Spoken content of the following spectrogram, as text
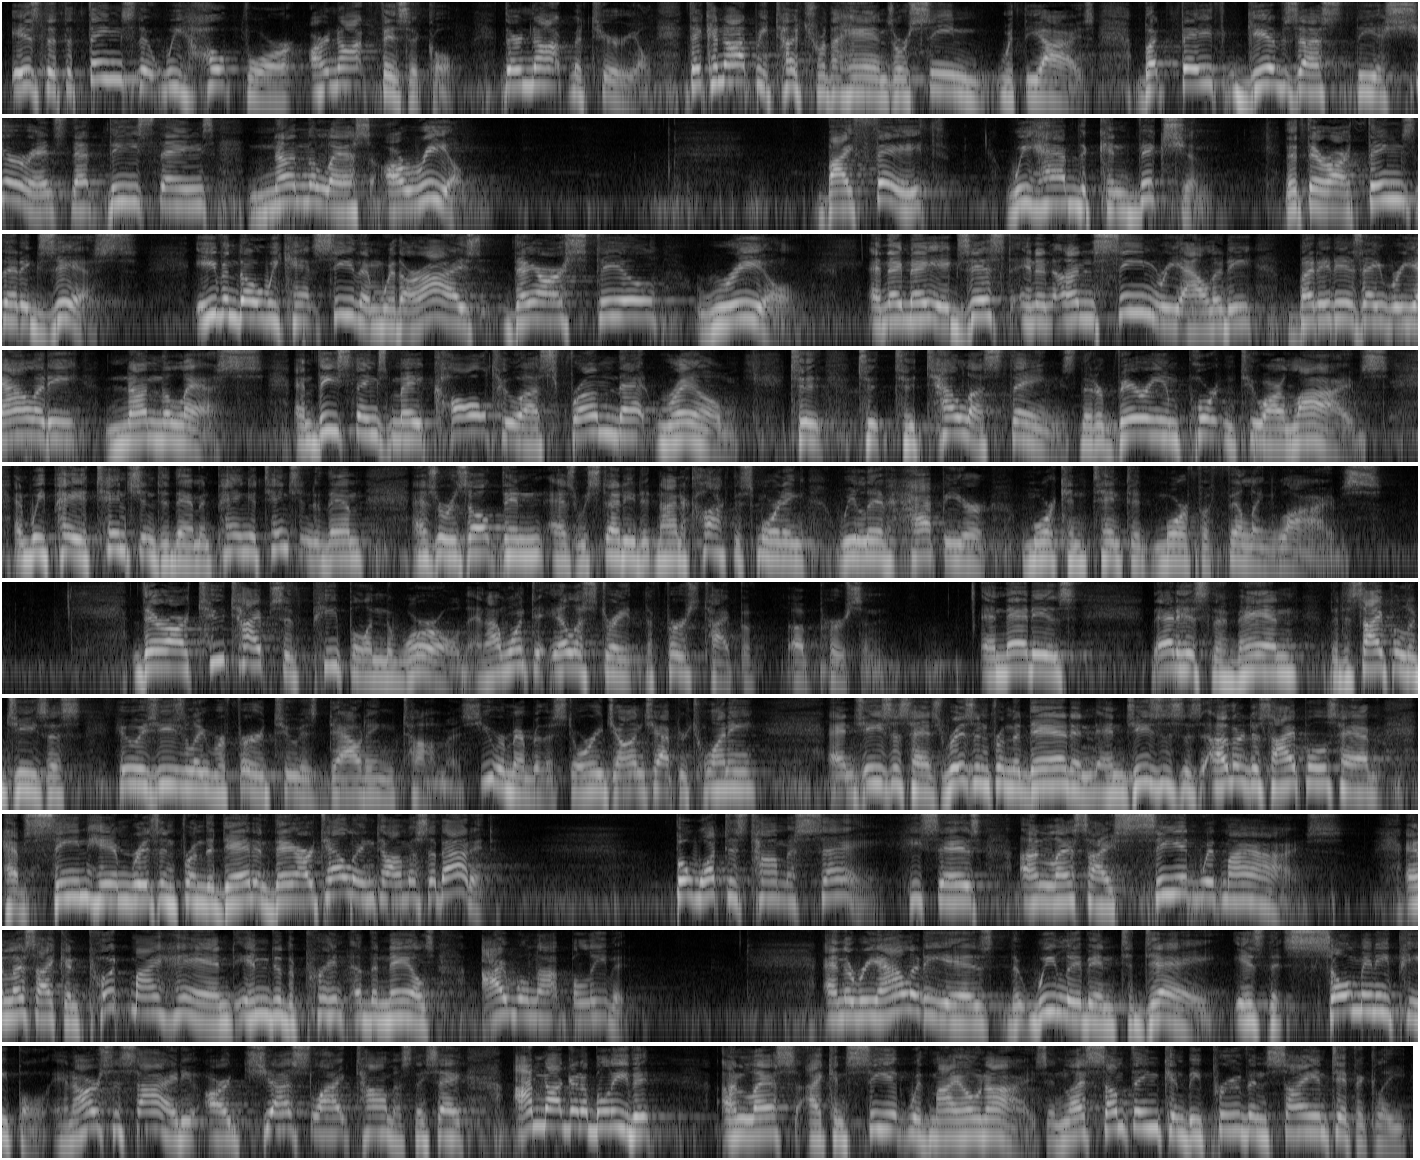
is that the things that we hope for are not physical they're not material. They cannot be touched with the hands or seen with the eyes. But faith gives us the assurance that these things nonetheless are real. By faith, we have the conviction that there are things that exist, even though we can't see them with our eyes, they are still real. And they may exist in an unseen reality, but it is a reality nonetheless. And these things may call to us from that realm to, to, to tell us things that are very important to our lives. And we pay attention to them. And paying attention to them, as a result, then, as we studied at nine o'clock this morning, we live happier, more contented, more fulfilling lives. There are two types of people in the world, and I want to illustrate the first type of, of person. And that is, that is the man, the disciple of Jesus, who is usually referred to as doubting Thomas. You remember the story, John chapter 20. And Jesus has risen from the dead, and, and Jesus' other disciples have, have seen him risen from the dead, and they are telling Thomas about it. But what does Thomas say? He says, unless I see it with my eyes, unless I can put my hand into the print of the nails, I will not believe it. And the reality is that we live in today is that so many people in our society are just like Thomas. They say, I'm not going to believe it unless I can see it with my own eyes, unless something can be proven scientifically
